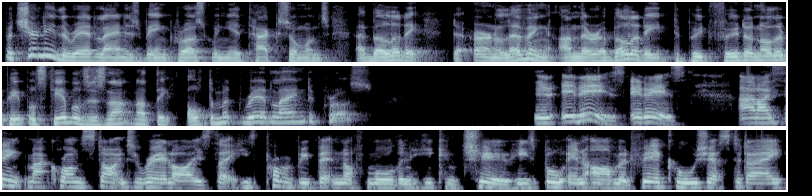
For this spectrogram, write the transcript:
But surely the red line is being crossed when you attack someone's ability to earn a living and their ability to put food on other people's tables. Is that not the ultimate red line to cross? it, it is. It is. And I think Macron's starting to realise that he's probably bitten off more than he can chew. He's brought in armoured vehicles yesterday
